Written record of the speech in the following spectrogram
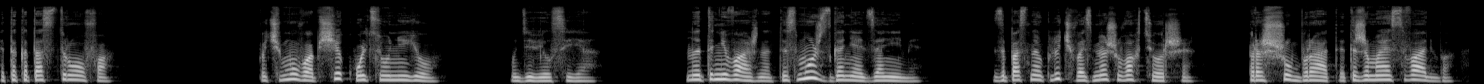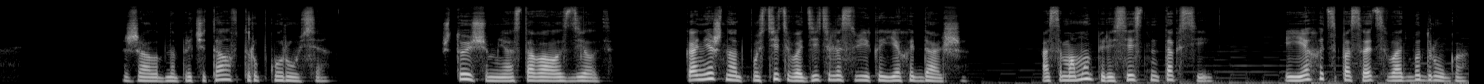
Это катастрофа!» Почему вообще кольца у нее? Удивился я. Но это не важно, ты сможешь сгонять за ними? Запасной ключ возьмешь у вахтерши. Прошу, брат, это же моя свадьба!» Жалобно причитал в трубку Руся. Что еще мне оставалось делать? Конечно, отпустить водителя с Викой ехать дальше, а самому пересесть на такси и ехать спасать свадьбу друга.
